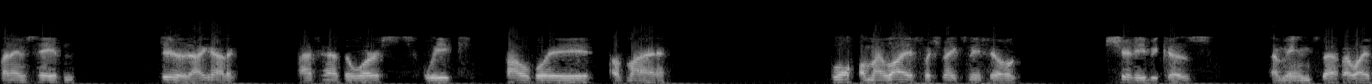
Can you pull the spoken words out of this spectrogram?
my name's Hayden. Dude, I got a, I've had the worst week probably of my, well, of my life, which makes me feel shitty because that means that my life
